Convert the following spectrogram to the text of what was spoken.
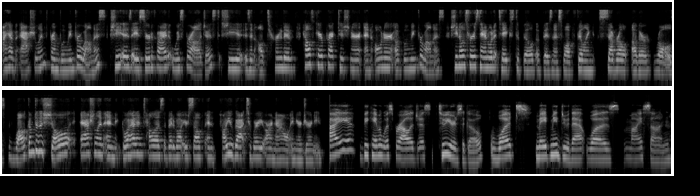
I have Ashlin from Blooming 4 Wellness. She is a certified whisperologist. She is an alternative healthcare practitioner and owner of Blooming 4 Wellness. She knows firsthand what it takes to build a business while filling several other roles. Welcome to the show, Ashlin, and go ahead and tell us a bit about yourself and how you got to where you are now in your journey. I became a whisperologist two years ago. What made me do that was my son.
